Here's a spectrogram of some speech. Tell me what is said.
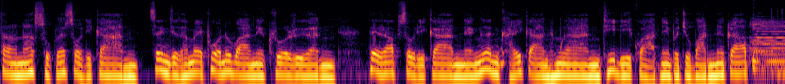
ธารณสุขและสวัสดิการ ซึ่งจะทำให้ผู้อนุบาลในครัวเรือน ได้รับสวัสดิการในเงื่อนไขการทำงานที่ดีกว่าในปัจจุบันนะครับ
